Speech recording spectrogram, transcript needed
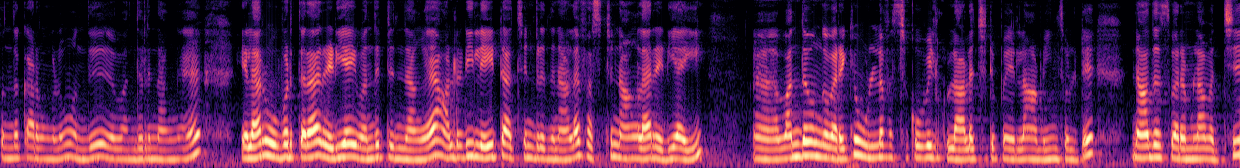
சொந்தக்காரவங்களும் வந்து வந்திருந்தாங்க. எல்லோரும் ஒவ்வொருத்தராக ரெடியாகி வந்துட்டு இருந்தாங்க. ஆல்ரெடி லேட் ஆச்சுன்றதுனால ஃபஸ்ட்டு நாங்களாக ரெடியாகி வந்தவங்க வரைக்கும் உள்ளே ஃபஸ்ட்டு கோவிலுக்குள்ளே அழைச்சிட்டு போயிடலாம் அப்படின்னு சொல்லிட்டு நாதஸ்வரம்லாம் வச்சு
